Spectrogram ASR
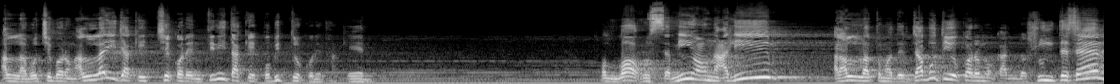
আল্লাহ বলছে, বরং আল্লাহ যাকে ইচ্ছে করেন, তিনি তাকে পবিত্র করে থাকেন। আলিম। আর আল্লাহ তোমাদের যাবতীয় কর্মকাণ্ড শুনতেছেন,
